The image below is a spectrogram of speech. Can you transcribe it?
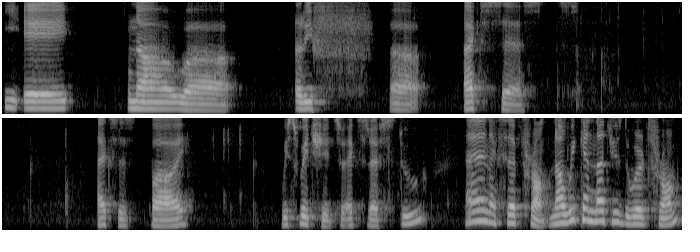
EA now uh, ref, uh, accessed accessed by we switch it to xrefs2 and accept from. Now we cannot use the word from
